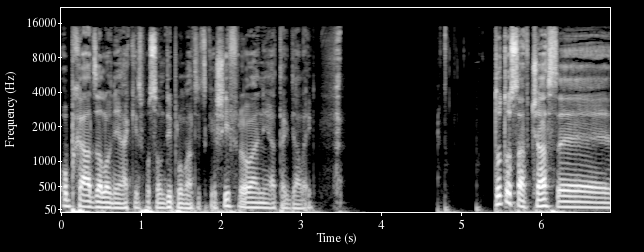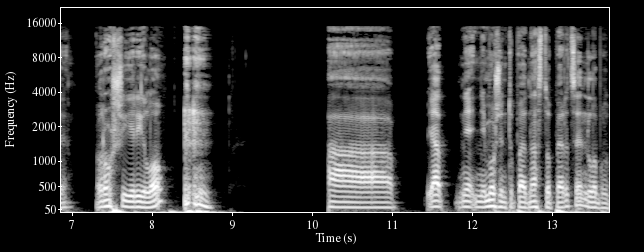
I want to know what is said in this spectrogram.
obchádzalo nejakým spôsobom diplomatické šifrovanie a tak ďalej. Toto sa v čase rozšírilo. A ja ne, nemôžem to povedať na 100%, lebo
